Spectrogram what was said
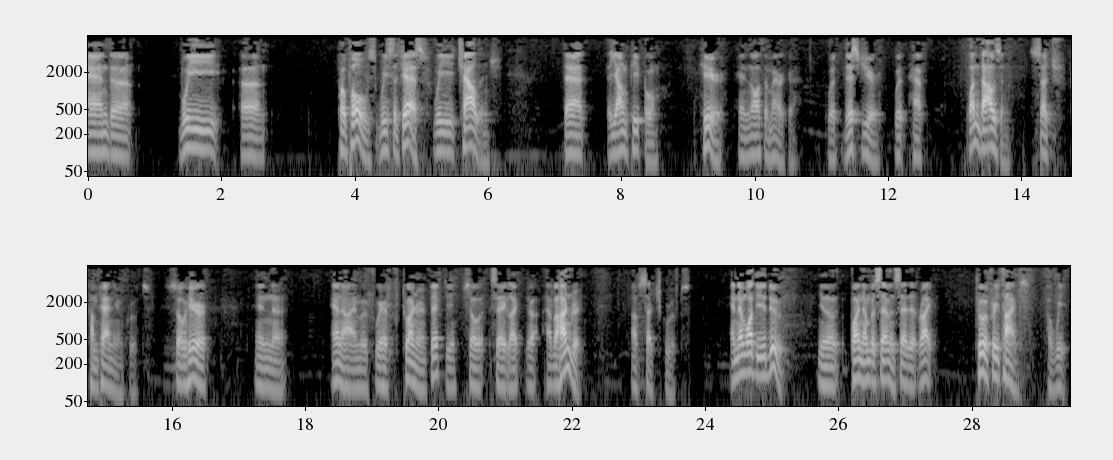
and uh, we uh, propose, we suggest, we challenge that the young people here in North America would this year would have 1,000 such companion groups. So here in uh, Anaheim, if we have 250, so say like you have 100 of such groups. And then what do you do? You know, point number seven said it right. Two or three times a week.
